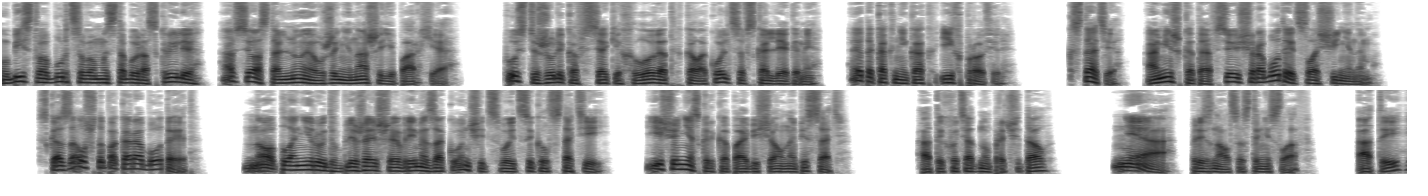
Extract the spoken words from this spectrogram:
Убийство Бурцева мы с тобой раскрыли, а все остальное уже не наша епархия. Пусть жуликов всяких ловят, колокольцев с коллегами, это как-никак их профиль. Кстати, а Мишка-то все еще работает с Лощининым? Сказал, что пока работает, но планирует в ближайшее время закончить свой цикл статей. Еще несколько пообещал написать. А ты хоть одну прочитал? не признался Станислав. А ты?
